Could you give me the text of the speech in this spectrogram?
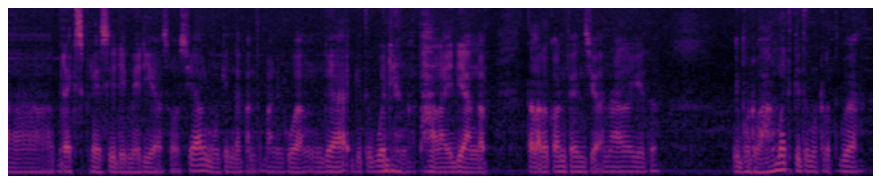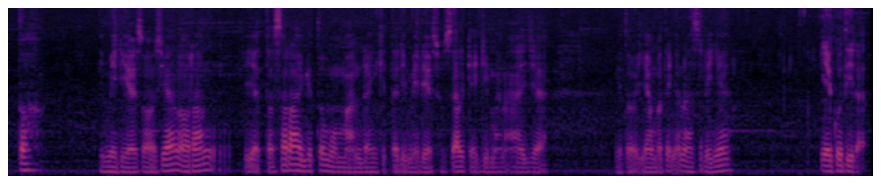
uh, berekspresi di media sosial mungkin teman-teman gue enggak gitu gue dianggap halai dianggap terlalu konvensional gitu. Ya bodo amat gitu menurut gue toh di media sosial orang ya terserah gitu memandang kita di media sosial kayak gimana aja gitu. Yang penting kan aslinya ya gue tidak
